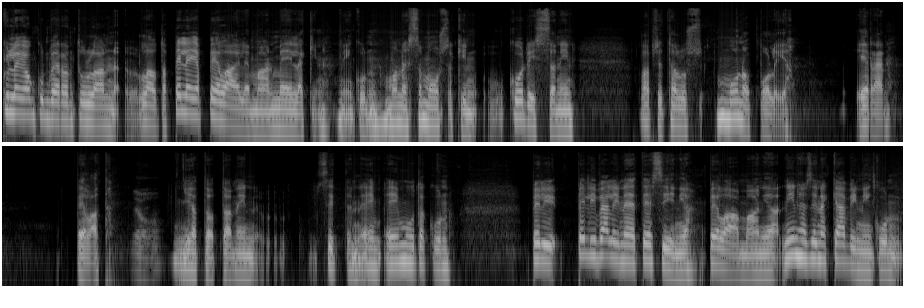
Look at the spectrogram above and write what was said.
kyllä jonkun verran tullaan lautapelejä pelailemaan meilläkin, niin kuin monessa muussakin kodissa, niin lapset halus monopolia erän pelata. Joo. Ja tota, niin, sitten ei, ei muuta kuin peli, pelivälineet esiin ja pelaamaan. Ja niinhän siinä kävi niin kuin,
